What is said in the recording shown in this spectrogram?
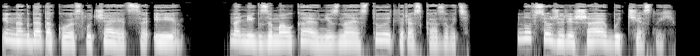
Иногда такое случается, и... На миг замолкаю, не зная, стоит ли рассказывать. Но все же решаю быть честной.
